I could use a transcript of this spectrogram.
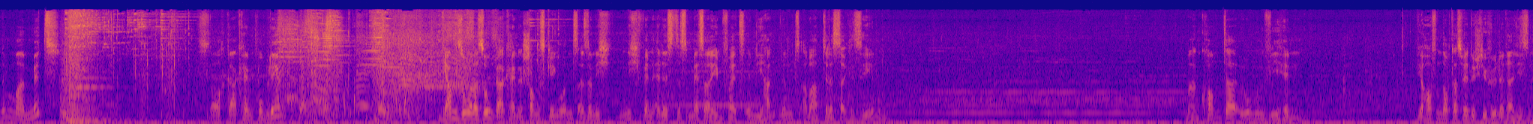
Nimm mal mit. Ist auch gar kein Problem. Die haben so oder so gar keine Chance gegen uns. Also nicht, nicht wenn Alice das Messer jedenfalls in die Hand nimmt. Aber habt ihr das da gesehen? Man kommt da irgendwie hin. Wir hoffen doch, dass wir durch die Höhle da diesen...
